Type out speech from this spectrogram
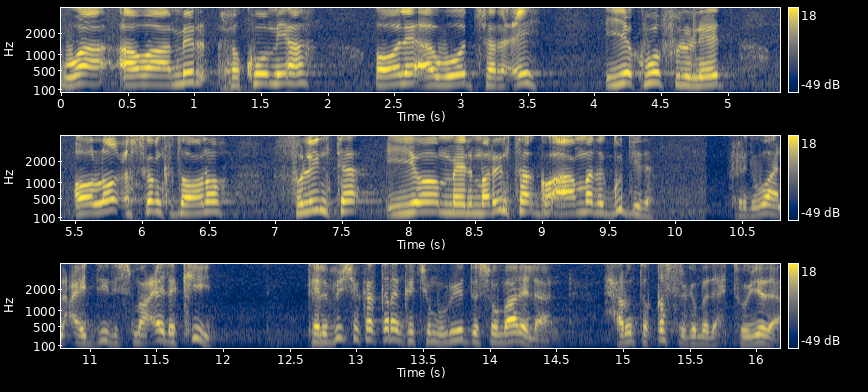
waa awaamir xukuumi ah oo leh awood sharci iyo kuwo fulineed oo loo cuskan doono fulinta iyo meelmarinta go'aamada guddida. Ridwaan caydiid ismaaciil akiid telefishinka qaranka jamhuuriyadda somalilan xarunta qasriga madaxtooyada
